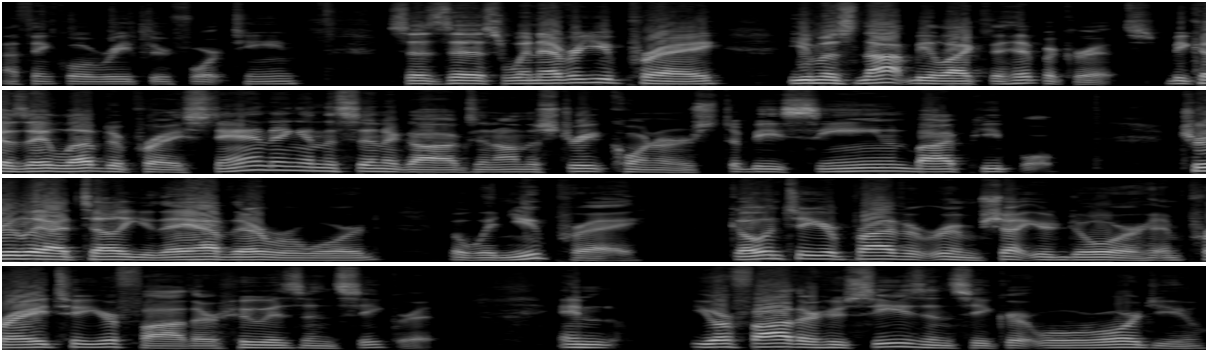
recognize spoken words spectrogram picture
I think we'll read through 14, says this Whenever you pray, you must not be like the hypocrites, because they love to pray standing in the synagogues and on the street corners to be seen by people. Truly, I tell you, they have their reward. But when you pray, go into your private room, shut your door, and pray to your Father who is in secret. And your Father who sees in secret will reward you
